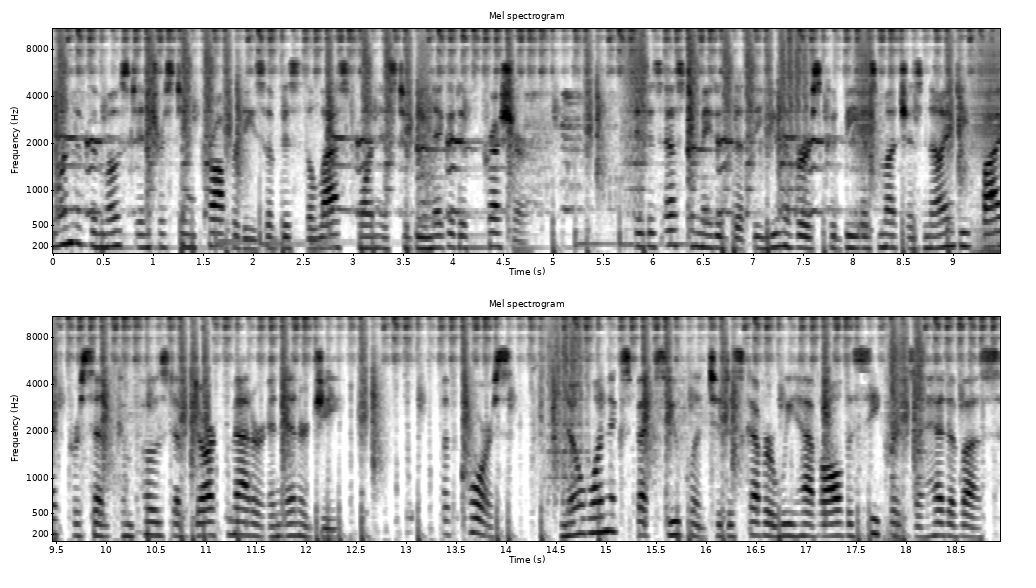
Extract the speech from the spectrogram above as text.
One of the most interesting properties of this the last one is to be negative pressure. It is estimated that the universe could be as much as 95% composed of dark matter and energy. Of course, no one expects Euclid to discover we have all the secrets ahead of us,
